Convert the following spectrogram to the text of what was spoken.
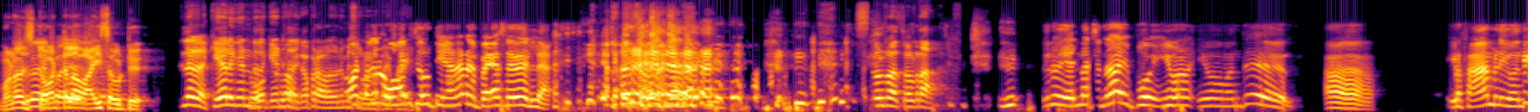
மனோஜ் டோட்டலா வாய்ஸ் அவுட் இல்ல இல்ல கேளுங்கன்றத கேட்டு அதுக்கப்புறம் அவன் ஒண்ணுமே. வாய்ஸ் அவுட் ஏன்னா நான் பேசவே இல்ல. சொல்றா சொல்றா. bro, என்னாச்சுன்னா இப்போ இவன் இவன் வந்து இவன் ஃபேமிலி வந்து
